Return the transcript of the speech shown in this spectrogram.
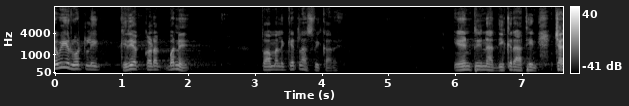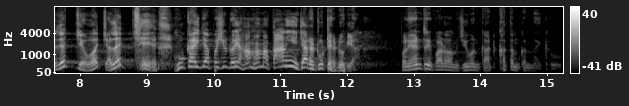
એવી રોટલી ઘીરે કડક બને, તો આમાં કેટલા સ્વીકારે? એન્ટ્રીના દીકરાથી ચલજ છે હો ચલજ છે. હું કાઈ ગયા પછી ડોયા હામ હામાં તાણીએ જ્યારે તૂટે ડોયા પણ એન્ટ્રી પાડવામાં જીવન કાટ ખતમ કરી નાખ્યું.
